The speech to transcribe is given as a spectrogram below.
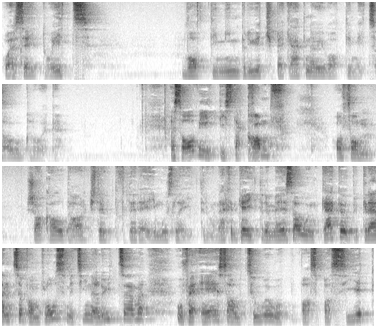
Und er sagt, du jetzt wollte ich meinem Bruder begegnen und wollte ihm ins Auge schauen. So wird uns der Kampf auch vom Schakal dargestellt auf dieser Himmelsleiter. Und nachher geht er dem Esau entgegen, über die Grenzen vom Fluss mit seinen Leuten zusammen, auf den Esau zu. Und was passiert?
